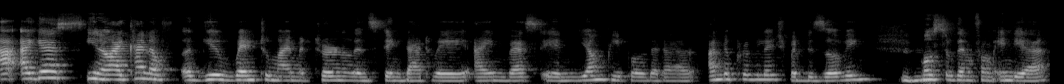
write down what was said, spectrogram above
I, guess you know I kind of uh, give went to my maternal instinct that way. I invest in young people that are underprivileged but deserving, mm-hmm. most of them from India,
